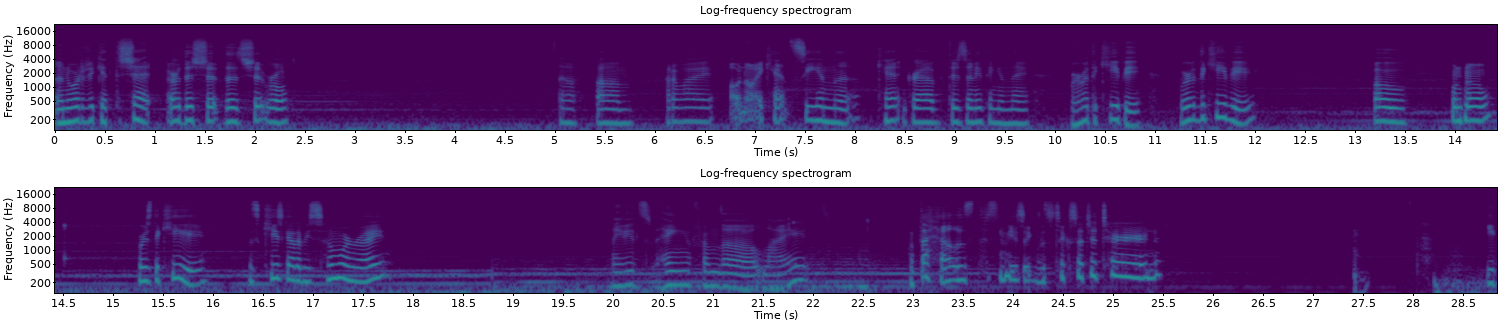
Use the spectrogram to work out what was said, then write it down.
in order to get the shit or the shit the shit roll. Uh, um, how do I? Oh no, I can't see in the can't grab if there's anything in there. Where would the key be? Where would the key be? Oh, oh no. Where's the key? This key's gotta be somewhere, right? Maybe it's hanging from the lights? What the hell is this music? This took such a turn. You,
